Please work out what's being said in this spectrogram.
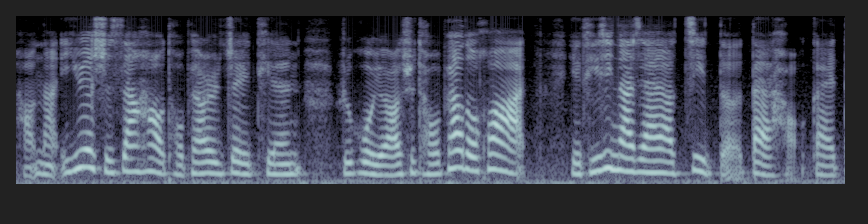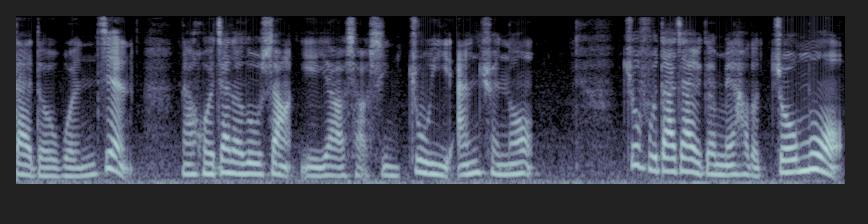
好，那一月十三号投票日这一天，如果有要去投票的话，也提醒大家要记得带好该带的文件。那回家的路上也要小心，注意安全哦。祝福大家有一个美好的周末，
